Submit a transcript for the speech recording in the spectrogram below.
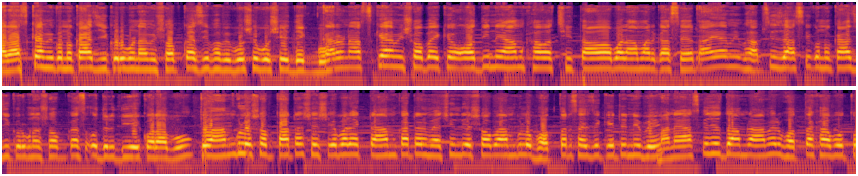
আর আজকে আমি কোনো কাজই করব না আমি সব কাজ এভাবে বসে বসে দেখব। কারণ আজকে আমি সবাইকে অদিনে আম খাওয়াচ্ছি তাও আবার আমার গাছের। তাই আমি ভাবছি যে আজকে কোনো কাজই করব না সব কাজ ওদের দিয়ে করাবো। তো আমগুলো সব কাটা শেষ এবার একটা আম কাটার মেশিন দিয়ে সব আমগুলো ভর্তার সাইজে কেটে নেবে। মানে আজকে যেহেতু আমরা আমের ভর্তা খাব, তো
